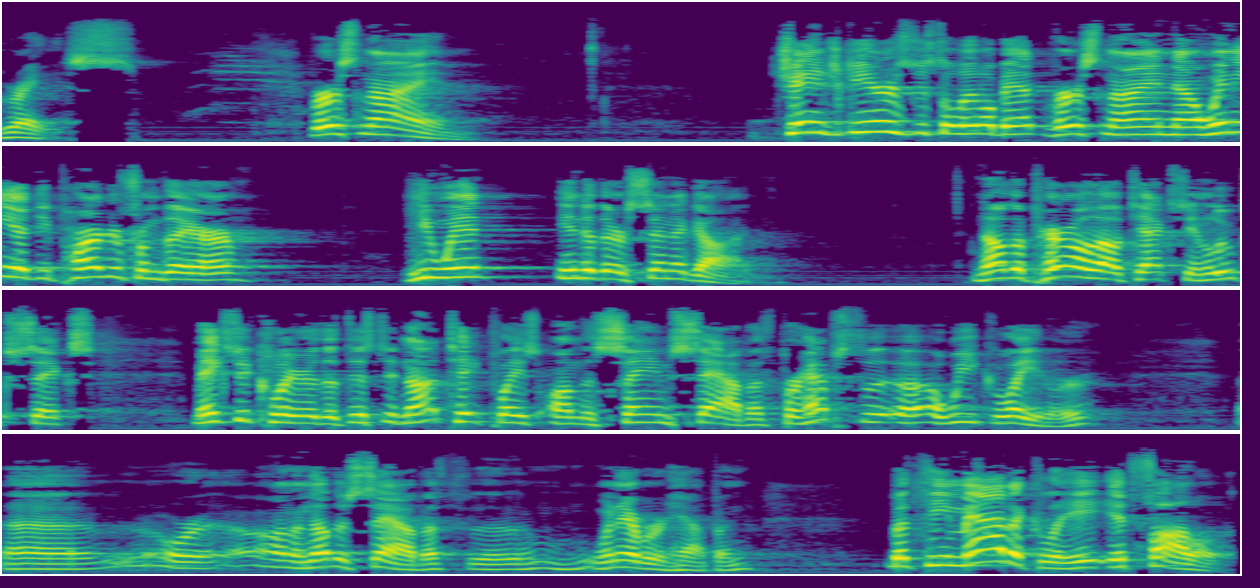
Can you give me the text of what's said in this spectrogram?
grace. Verse 9. Change gears just a little bit. Verse 9. Now, when he had departed from there, he went into their synagogue. Now, the parallel text in Luke 6 makes it clear that this did not take place on the same Sabbath, perhaps a week later, uh, or on another Sabbath, uh, whenever it happened. But thematically, it follows.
